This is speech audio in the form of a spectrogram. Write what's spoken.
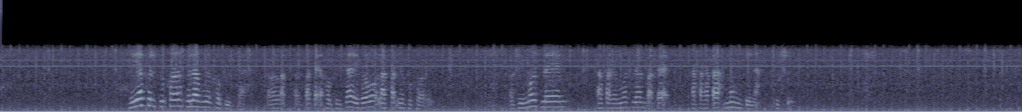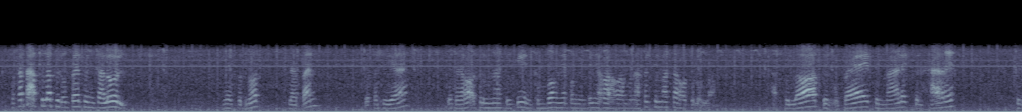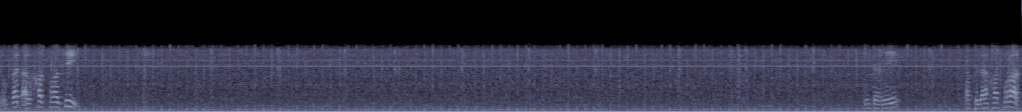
Dia fil Bukhari fil lafzi khobisa Kalau pakai khobisa itu lafadznya Bukhari. Kalau di Muslim Lafadznya Muslim pakai kata-kata mungkinah khusyuk Berkata Abdullah bin Ubay bin Salul Lihat footnote 8 Siapa dia? Adalah Rasul Munafikin Gembongnya pemimpinnya orang-orang munafik di masa Rasulullah. Abdullah bin Ubay bin Malik bin Harith في الأفات الخطرة dari apalah khotrat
